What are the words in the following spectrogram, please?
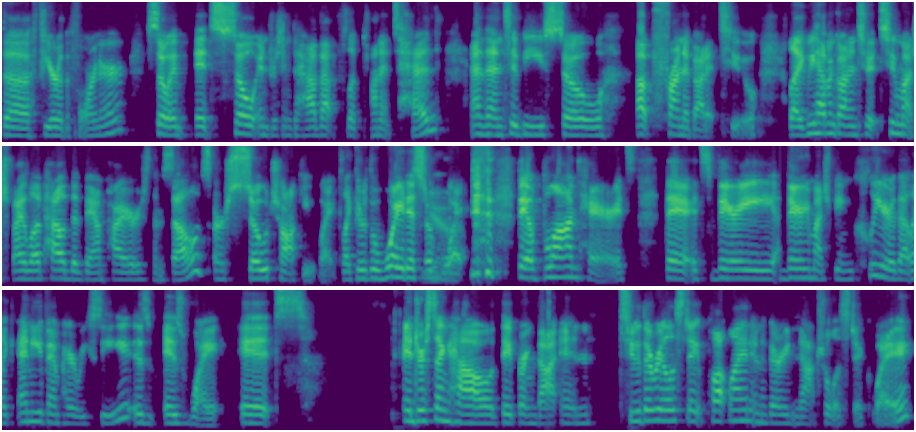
the fear of the foreigner. So it, it's so interesting to have that flipped on its head and then to be so upfront about it too. Like we haven't gone into it too much, but I love how the vampires themselves are so chalky white. Like they're the whitest of white. they have blonde hair. It's they it's very very much being clear that like any vampire we see is is white. It's interesting how they bring that in to the real estate plotline in a very naturalistic way.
